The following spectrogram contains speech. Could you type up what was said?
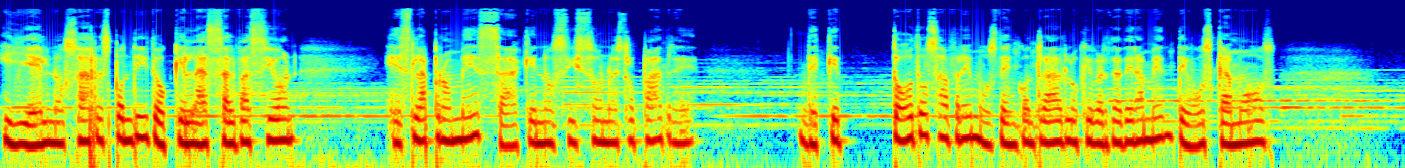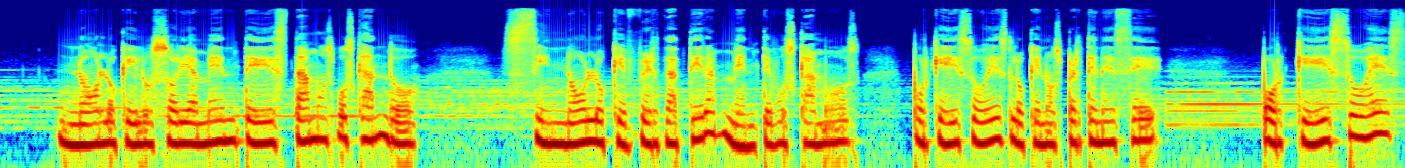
Y Él nos ha respondido que la salvación es la promesa que nos hizo nuestro Padre de que todos sabremos de encontrar lo que verdaderamente buscamos, no lo que ilusoriamente estamos buscando sino lo que verdaderamente buscamos, porque eso es lo que nos pertenece, porque eso es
